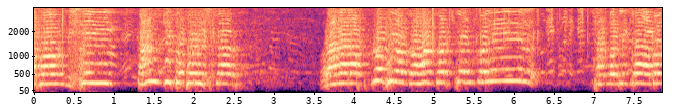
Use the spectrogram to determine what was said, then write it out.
এবং সেই কাঙ্ক্ষিত পুরস্কার রানার আপ ট্রফিও গ্রহণ করছেন কলিল সাংবাদিকরা এবং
